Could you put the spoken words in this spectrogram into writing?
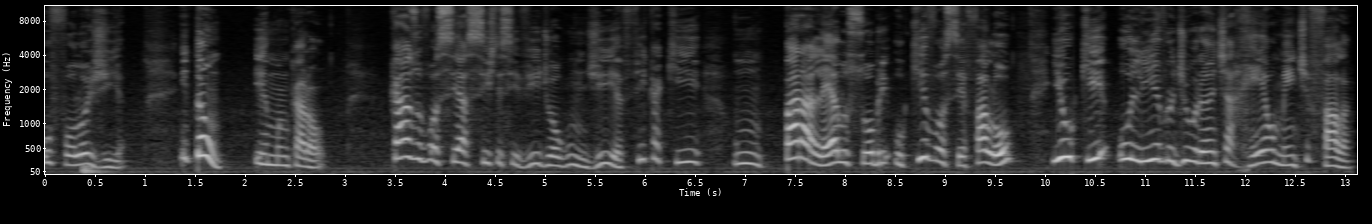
ufologia. Então, irmã Carol, Caso você assista esse vídeo algum dia, fica aqui um paralelo sobre o que você falou e o que o livro de Urântia realmente fala.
